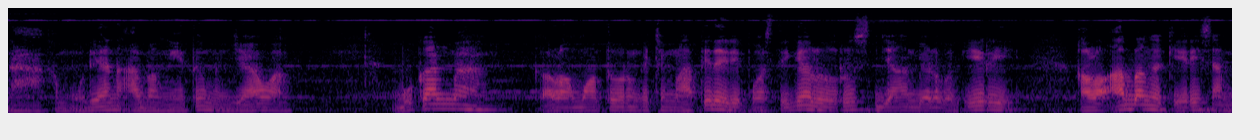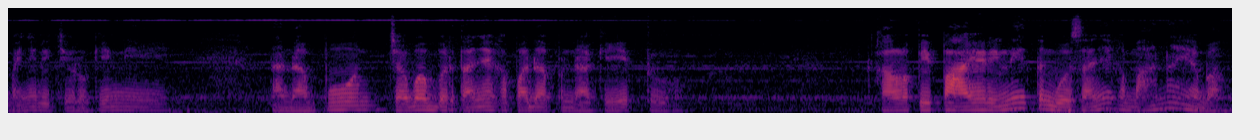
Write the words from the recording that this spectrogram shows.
Nah, kemudian abang itu menjawab, bukan bang, kalau mau turun ke Cimlati dari pos 3 lurus jangan belok ke kiri kalau abang ke kiri sampainya di curug ini. Nanda pun coba bertanya kepada pendaki itu. Kalau pipa air ini tembusannya ke mana ya bang?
